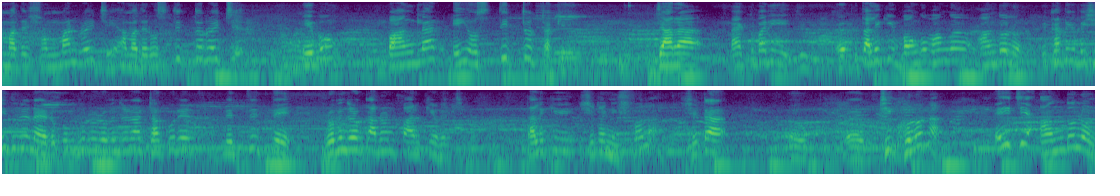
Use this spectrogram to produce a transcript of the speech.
আমাদের সম্মান রয়েছে, আমাদের অস্তিত্ব রয়েছে এবং বাংলার এই অস্তিত্বটাকে যারা একবারই তাহলে কি বঙ্গভঙ্গ আন্দোলন এখান থেকে বেশি দূরে নয় কবিগুরু রবীন্দ্রনাথ ঠাকুরের নেতৃত্বে রবীন্দ্র কানন পার্কে হয়েছিল। তাহলে কি সেটা নিষ্ফলা? সেটা ঠিক হলো না? এই যে আন্দোলন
